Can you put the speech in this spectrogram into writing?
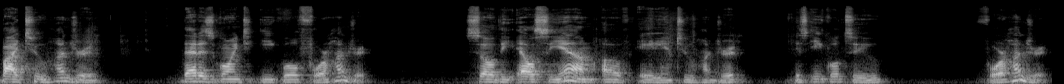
by 200, that is going to equal 400. So the LCM of 80 and 200 is equal to 400.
